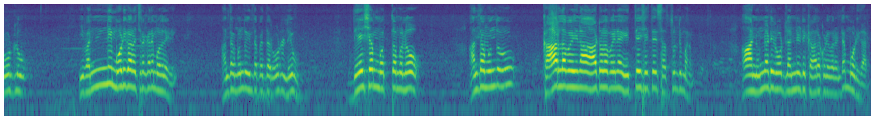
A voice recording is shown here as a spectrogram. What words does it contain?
రోడ్లు ఇవన్నీ మోడీ గారు వచ్చినాకనే మొదలైనవి. అంతకుముందు ఇంత పెద్ద రోడ్లు లేవు. దేశం మొత్తములో అంతకుముందు కార్ల పైన ఆటోల పైన ఎత్తేసి ఎత్తేసి వస్తుంటే మనం. ఆ నున్నటి రోడ్లన్నిటి కారకుడు ఎవరంటే మోడీ గారు.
